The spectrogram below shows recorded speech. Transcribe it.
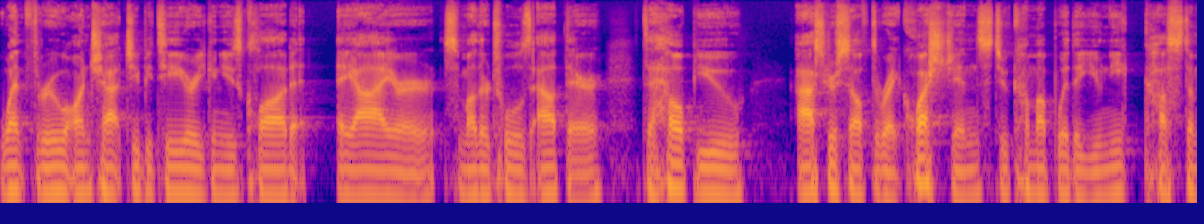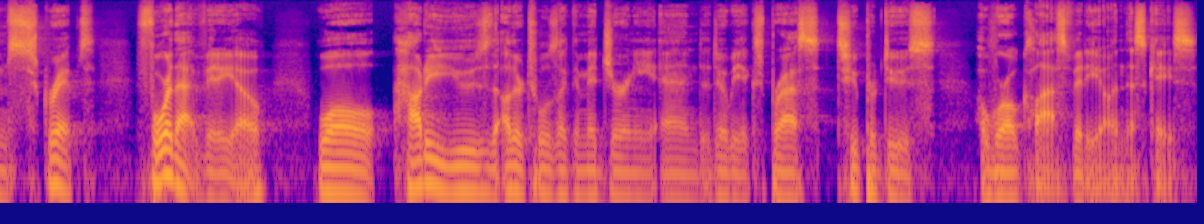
went through on Chat GPT, or you can use Claude AI or some other tools out there to help you ask yourself the right questions to come up with a unique custom script for that video. Well, how do you use the other tools like the Midjourney and Adobe Express to produce a world class video in this case?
